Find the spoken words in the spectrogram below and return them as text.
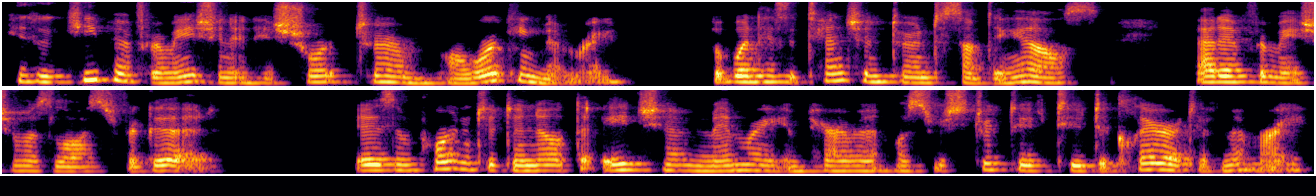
He could keep information in his short term or working memory, but when his attention turned to something else, that information was lost for good. It is important to denote that HM memory impairment was restrictive to declarative memory,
